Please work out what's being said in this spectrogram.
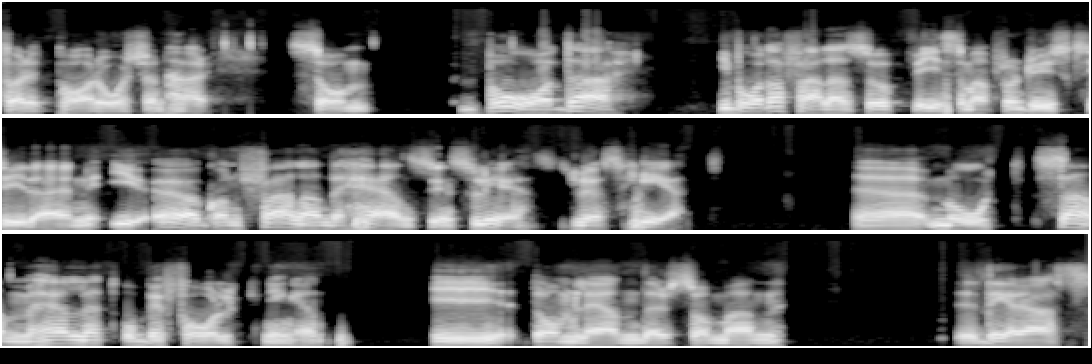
för ett par år sedan här. Som båda, I båda fallen så uppvisar man från rysk sida en i ögonfallande hänsynslöshet mot samhället och befolkningen i de länder som man, deras,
